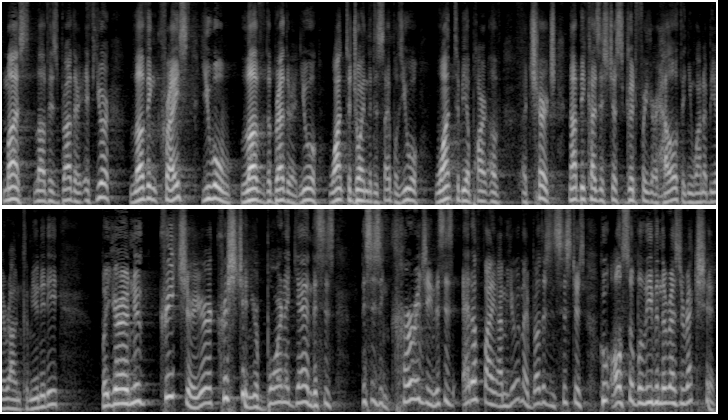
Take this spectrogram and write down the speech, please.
must love his brother. If you're loving Christ, you will love the brethren. You will want to join the disciples. You will want to be a part of a church, not because it's just good for your health and you want to be around community, but you're a new creature. You're a Christian. You're born again. This is this is encouraging. This is edifying. I'm here with my brothers and sisters who also believe in the resurrection,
